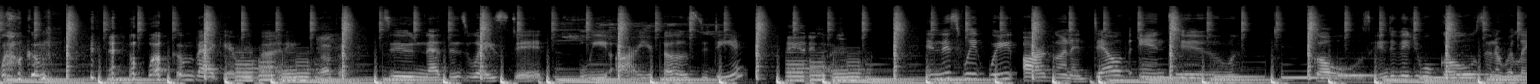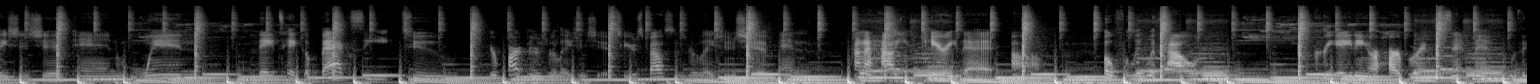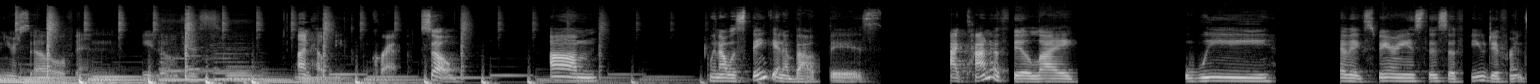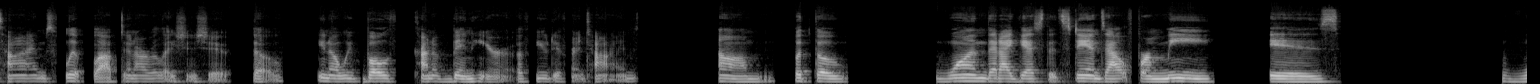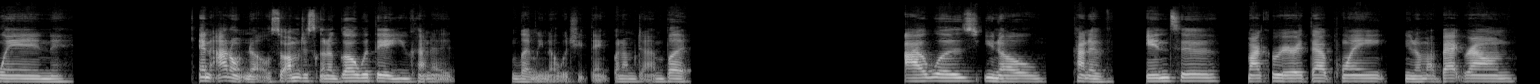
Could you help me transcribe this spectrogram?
Welcome, welcome back, everybody. Welcome. To Nothing's Wasted. We are your co-host, Adia. And. And this week we are going to delve into goals, individual goals in a relationship, and when they take a to your partner's relationship, to your spouse's relationship, and kind of how you carry that, um, hopefully without creating or harboring resentment within yourself and, you know, just unhealthy crap. So, um, when I was thinking about this, I kind of feel like we have experienced this a few different times, flip flopped in our relationship. So, you know, we've both kind of been here a few different times. Um, but the one that I guess that stands out for me is when, and I don't know. So I'm just to go with it. You kind of let me know what you think when I'm done. But I was, you know, kind of into my career at that point. You know, my background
